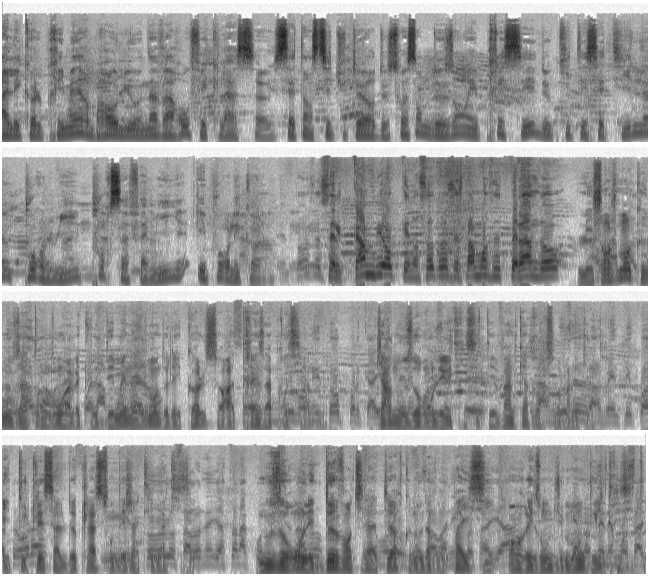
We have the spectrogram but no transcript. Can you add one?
À l'école primaire, Braulio Navarro fait classe. Cet instituteur de 62 ans est pressé de quitter cette île pour lui, pour sa famille et pour l'école. Le changement que nous attendons avec le déménagement de l'école sera très appréciable, car nous aurons l'électricité 24 heures sur 24 et toutes les salles de classe sont déjà climatisées. Nous aurons les deux ventilateurs que nous n'avons pas ici en raison du manque d'électricité.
